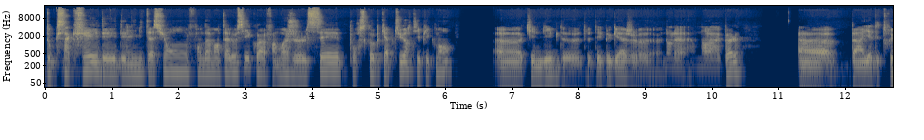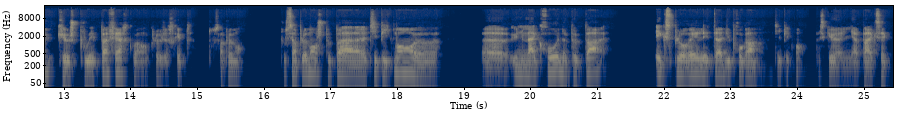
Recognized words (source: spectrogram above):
donc ça crée des, des, limitations fondamentales aussi, quoi. Enfin, moi, je le sais pour Scope Capture, typiquement, euh, qui est une lib de, de débugage euh, dans la, dans la Apple. Euh, ben, il y a des trucs que je pouvais pas faire, quoi, en ClojureScript, tout simplement. Tout simplement, je peux pas, typiquement, euh, euh, une macro ne peut pas explorer l'état du programme, typiquement parce qu'il n'y a pas accès.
